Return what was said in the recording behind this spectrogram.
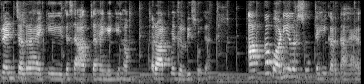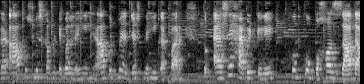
ट्रेंड चल रहा है कि जैसे आप चाहेंगे कि हम रात में जल्दी सो जाएँ। आपका बॉडी अगर सूट नहीं करता है, अगर आप उसमें कंफर्टेबल नहीं है, आप उसमें एडजस्ट नहीं कर पा रहे तो ऐसे हैबिट के लिए खुद को बहुत ज़्यादा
